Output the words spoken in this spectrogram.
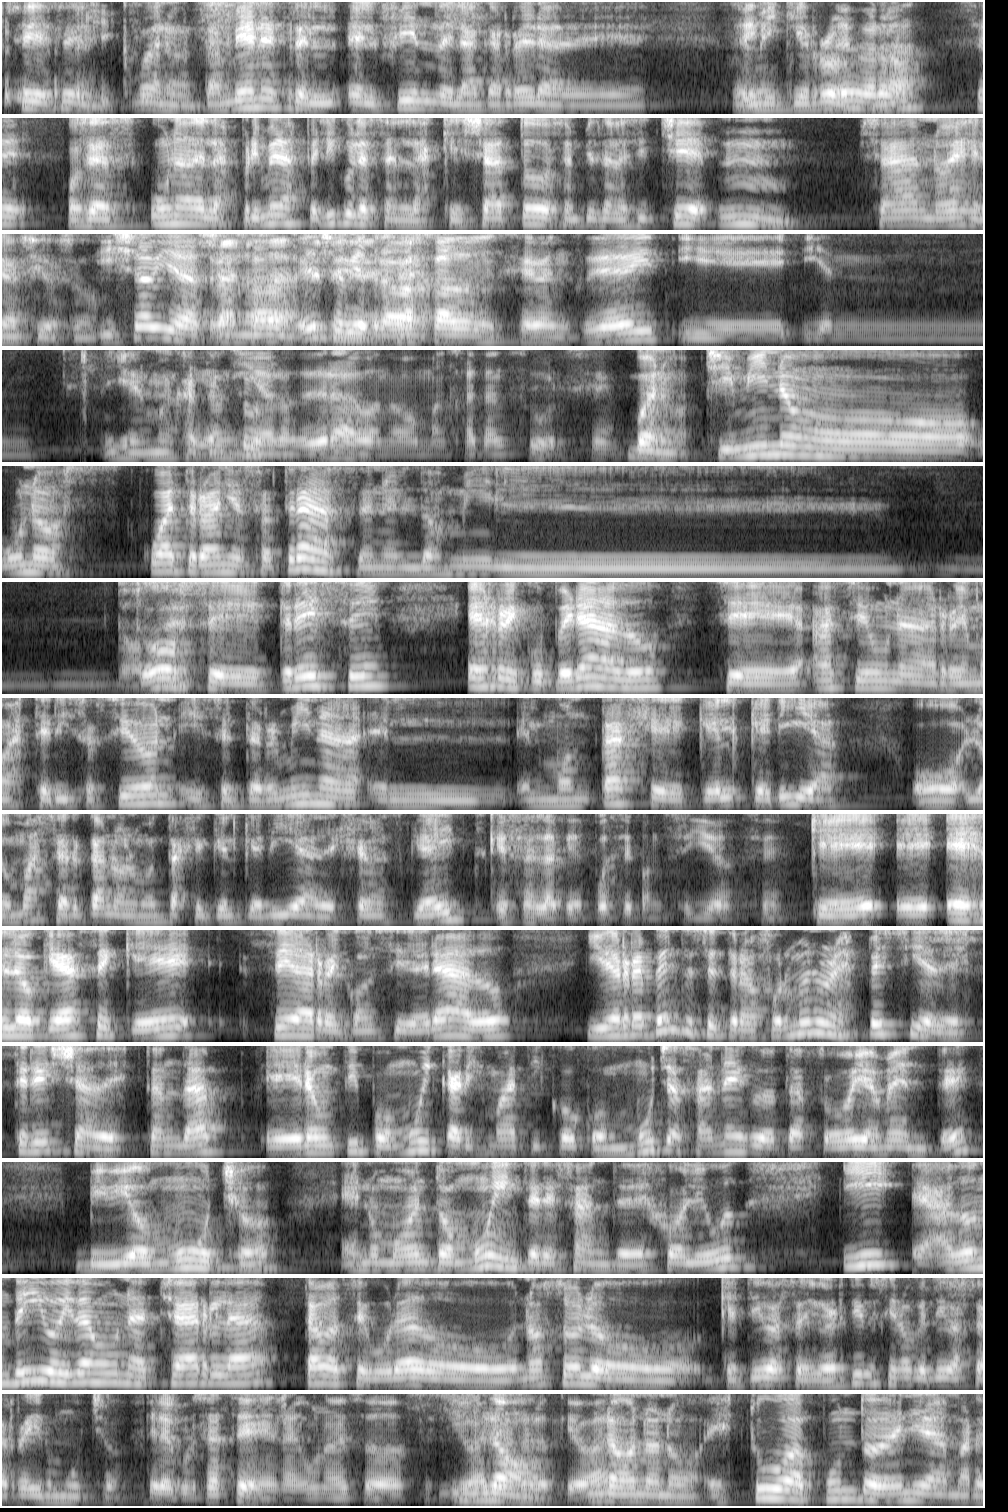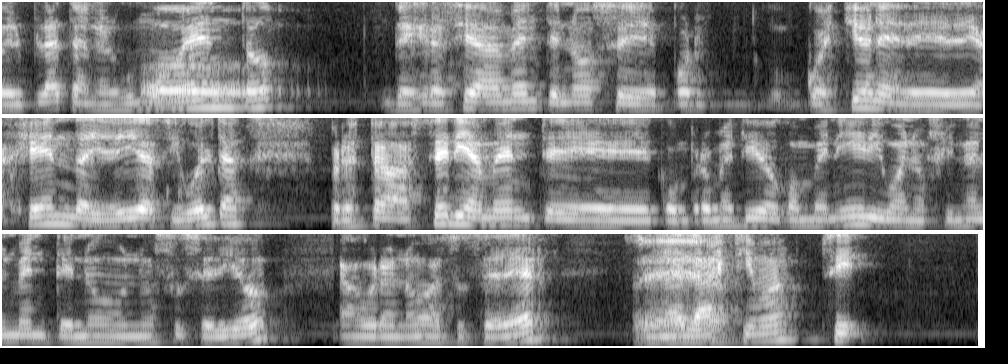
Sí, sí. película. Bueno, también es el, el fin de la carrera de, de Sí, Mickey Rourke. Es verdad, ¿no? sí. O sea, es una de las primeras películas en las que ya todos empiezan a decir, che, mm, ya no es gracioso. Y ya había Ya no, trabajado, este él ya había trabajado en Heaven's Gate y, y en, Y en y Manhattan en Sur. Of the Dragon o Manhattan Sur, sí. Bueno, Chimino unos cuatro años atrás, en el 2012, 13, es recuperado, se hace una remasterización y se termina el, el montaje que él quería, o lo más cercano al montaje que él quería de Heaven's Gate, Que esa es la que después se consiguió, sí. que eh, es lo que hace que sea reconsiderado y de repente se transformó en una especie de estrella de stand-up. Era un tipo muy carismático, con muchas anécdotas, obviamente, vivió mucho en un momento muy interesante de Hollywood. Y a donde iba y daba una charla, estaba asegurado no solo que te ibas a divertir, sino que te ibas a reír mucho. ¿Te la cruzaste en alguno de esos festivales a No, los que vas? no, no, no. Estuvo a punto de venir a Mar del Plata en algún Oh. momento. Desgraciadamente, no sé, por cuestiones de, de agenda y de idas y vueltas, pero estaba seriamente comprometido con venir y bueno, finalmente no, no sucedió. Ahora no va a suceder. Es una Bueno. lástima, sí.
